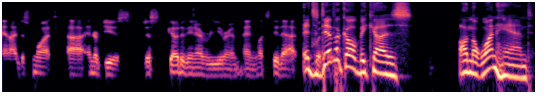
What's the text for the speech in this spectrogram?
and I just want uh, interviews. Just go to the interview room and let's do that. It's quickly. difficult because on the one hand,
